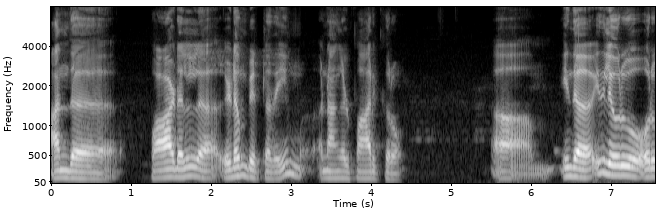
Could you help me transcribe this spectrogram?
அந்த பாடல் இடம்பெற்றதையும் நாங்கள் பார்க்கிறோம். இந்த இதில் ஒரு ஒரு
